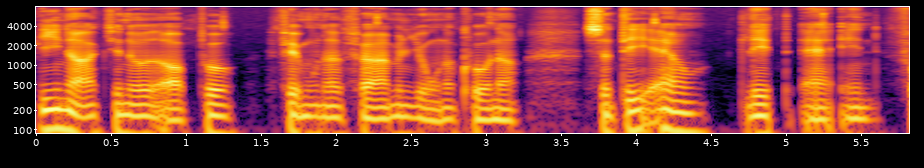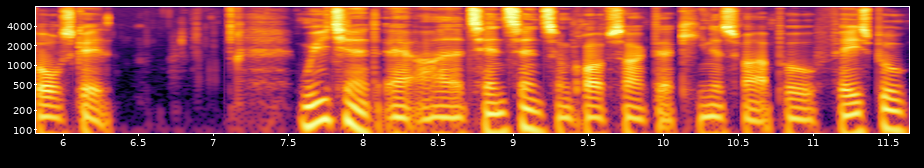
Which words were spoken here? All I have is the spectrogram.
lige nøjagtigt nåede op på 540 millioner kunder. Så det er jo lidt af en forskel. WeChat er ejet af Tencent, som groft sagt er Kinas svar på Facebook.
